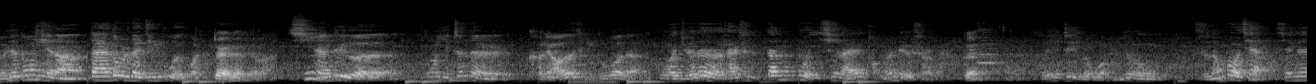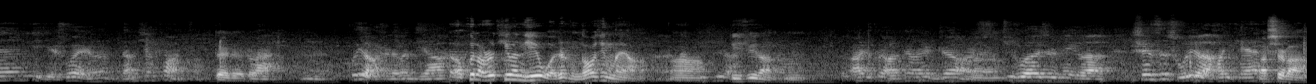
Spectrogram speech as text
有些东西呢，大家都是在进步的过程。对对对吧？新人这个东西真的可聊的挺多的，我觉得还是单做一期来讨论这个事儿吧。对，所以这个我们就。只能抱歉，先跟丽姐说一声，咱们先放一放，对对，是吧？嗯，辉老师的问题啊，呃，辉老师提问题，我是很高兴的呀，啊，必须的，必须的嗯，而且辉老师非常认真啊，据说是那个深思熟虑了好几天啊，是吧？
